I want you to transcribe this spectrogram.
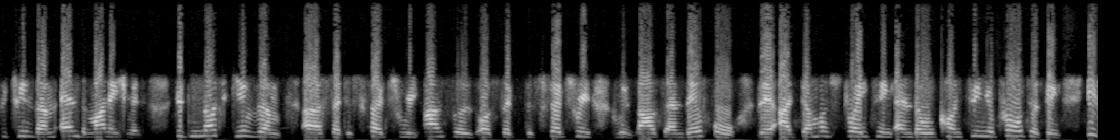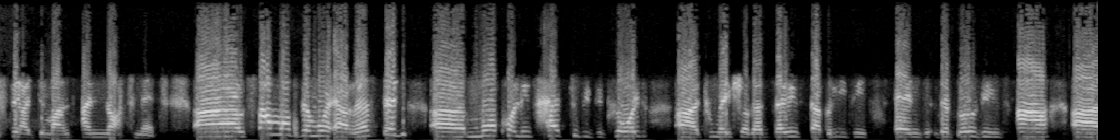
between them and the management did not give them uh, satisfactory answers or satisfactory results, and therefore they are demonstrating and they will continue protesting if their demands are not met. Uh, some of them were arrested. Uh, more police had to be deployed. Uh, to make sure that there is stability and the buildings are uh,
